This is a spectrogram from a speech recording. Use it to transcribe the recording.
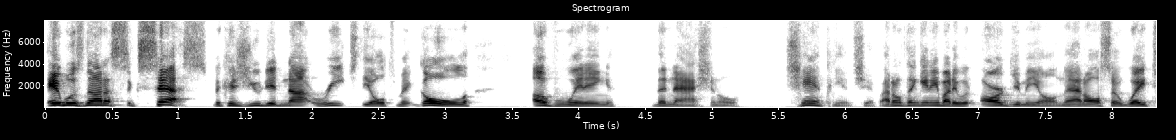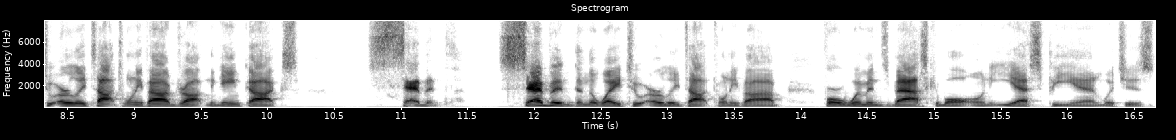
it was not a success because you did not reach the ultimate goal of winning the national championship. I don't think anybody would argue me on that. Also, way too early top 25 drop in the Gamecocks seventh, seventh in the way too early top 25 for women's basketball on ESPN, which is,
